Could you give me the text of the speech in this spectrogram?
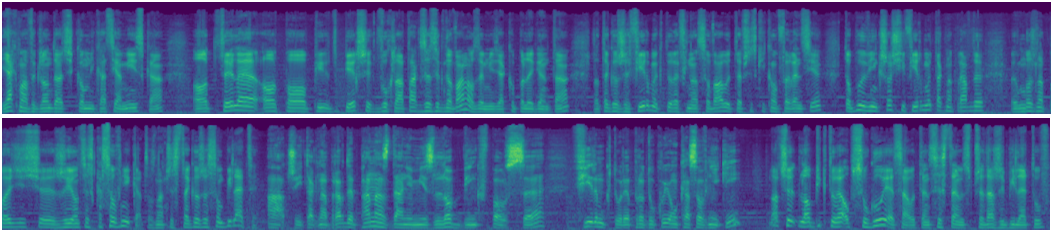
jak ma wyglądać komunikacja miejska, o tyle o, po pi- pierwszych dwóch latach zrezygnowano ze mnie jako prelegenta, dlatego że firmy, które finansowały te wszystkie konferencje, to były w większości firmy tak naprawdę, e, można powiedzieć, e, żyjące z kasownika, to znaczy z tego, że są bilety. A, czyli tak naprawdę pana zdaniem jest lobbying w Polsce firm, które produkują kasowniki? Znaczy lobby, które obsługuje cały ten system sprzedaży biletów,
